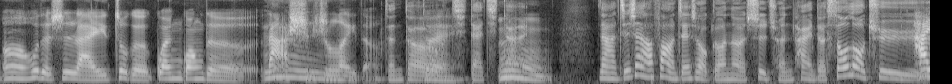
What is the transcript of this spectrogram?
嗯，或者是来做个观光的大使之类的。真的，对期待期待。嗯，那接下来要放的这首歌呢，是纯泰的 solo 曲。嗨，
